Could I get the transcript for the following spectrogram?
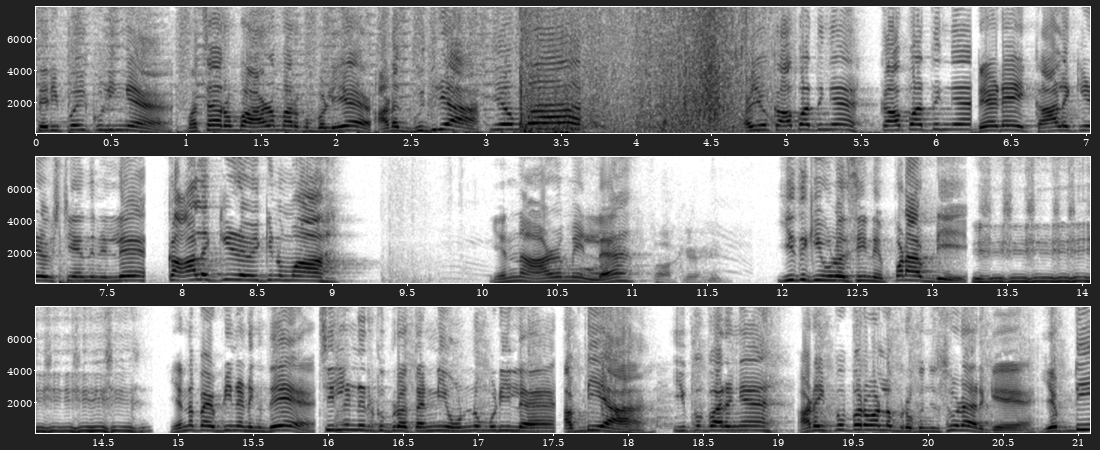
சரி போய் குளிங்க. மச்சான் ரொம்ப ஆழமா இருக்கும் போலயே. அட குதிரா ஏம்மா? ஐயோ காப்பாத்துங்க காப்பாத்துங்க. டே டேய் காலை கீழே வச்சுட்டு இருந்து நில்லு. காலை கீழே வைக்கணுமா? என்ன ஆழமே இல்ல? இதுக்கு இவ்வளவு சீனு படா அப்படி. என்னப்பா எப்படி நடக்குது சில்லுன்னு இருக்கு ப்ரோ தண்ணி. ஒண்ணும் முடியல. அப்படியா? இப்ப பாருங்க. அட இப்ப பரவாயில்ல ப்ரோ கொஞ்சம் சூடா இருக்கு. எப்படி?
